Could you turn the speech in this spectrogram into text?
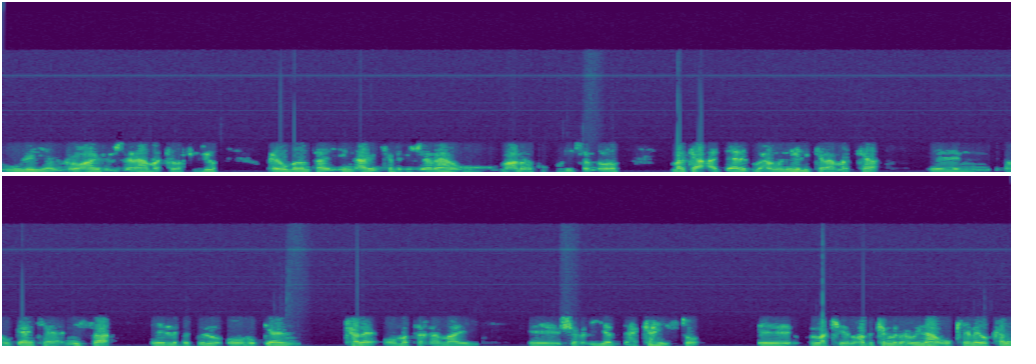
uu leeyahay muxuu ahay ra'isul wasaaraha marka la fiiriyo waxay u badan tahay in arrinkan ra'isul wasaaraha uu macnaha ku guulaysan doono. Marka cadaalad waxa uu la heli karaa marka hoggaanka nisa la bedelo oo hoggaan kale oo mataqaanay sharciyad ka haysto la keeno. Hadda kan madaxweynaha uu keenay oo kale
